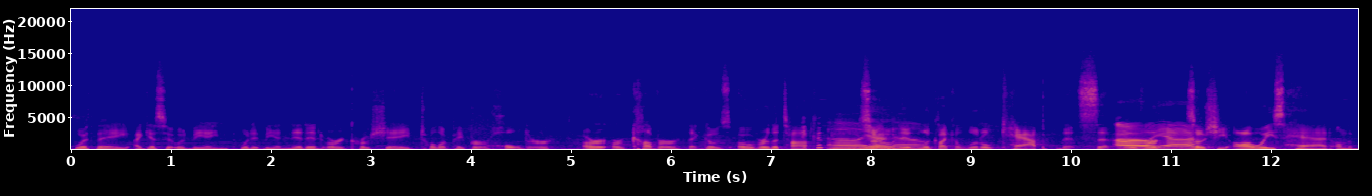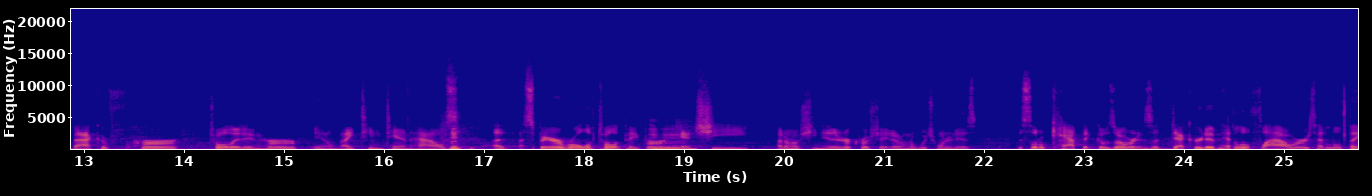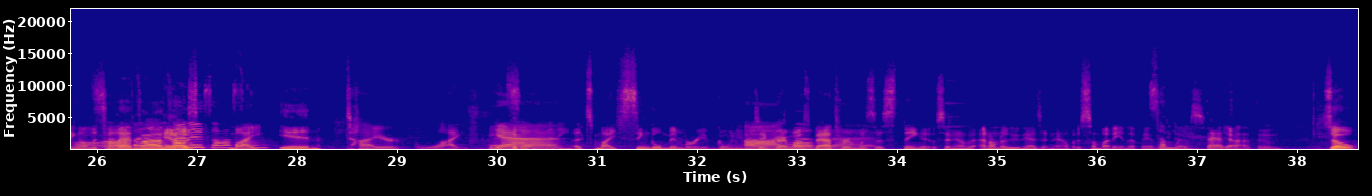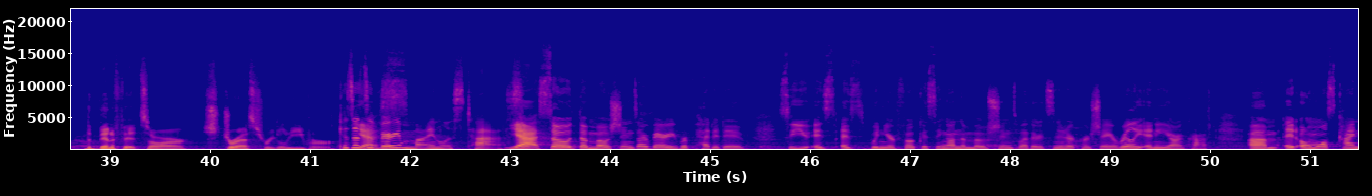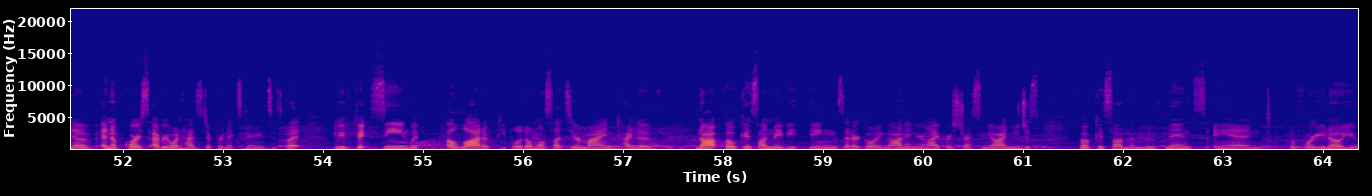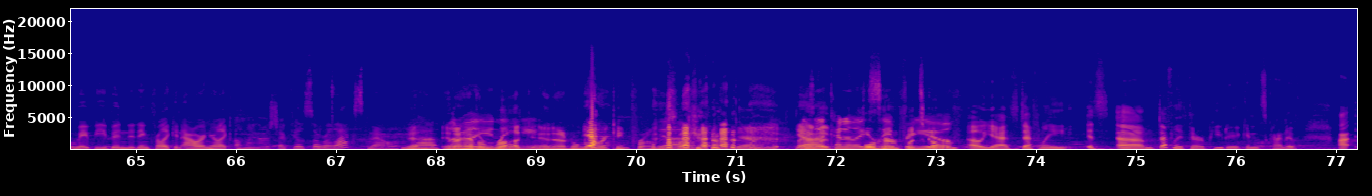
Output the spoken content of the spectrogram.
with a, I guess it would be a, would it be a knitted or a crocheted toilet paper holder or, or cover that goes over the top. could be. Oh, So yeah. it looked like a little cap that set Oh, over. yeah. So she always had on the back of her toilet in her you know 1910 house a, a spare roll of toilet paper, Mm-hmm. and she I don't know if she knitted or crocheted. I don't know which one it is. This little cap that goes over it is a decorative, had little flowers, had a little thing on the top. That's awesome. and That it was is awesome. my entire life. That's Yeah. so funny. It's my single memory of going into Aw, I grandma's love bathroom was this thing that was sitting on. the- I don't know who has it now, but somebody in the family Somewhere. does. That's yeah. awesome. So the benefits are stress reliever. Because it's a very mindless task. Yeah, so the motions are very repetitive. So you as, as when you're focusing on the motions, whether it's knit or crochet or really any yarn craft, um, it almost kind of and of course everyone has different experiences, but we've fi- seen with a lot of people, it almost lets your mind kind of not focus on maybe things that are going on in your life or stressing you out, and you just focus on the movements and before you know you've maybe been knitting for like an hour and you're like oh my gosh i feel so relaxed now Yeah, Yeah, and I have a rug, Nikki? and I don't know Yeah. where it came from. Yeah. It's like Yeah. Yeah. Is kind of like 400 same for foot you? scarf. Oh yeah, it's definitely it's um, definitely therapeutic, and it's kind of uh,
